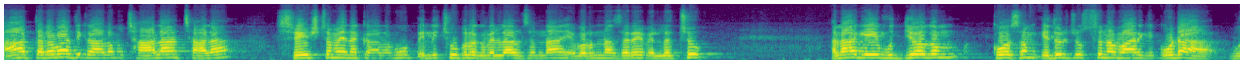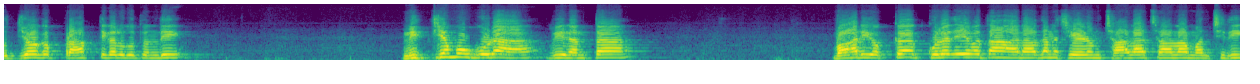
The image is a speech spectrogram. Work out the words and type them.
ఆ తర్వాతి కాలము చాలా చాలా శ్రేష్టమైన కాలము. పెళ్ళి చూపులకు వెళ్ళాల్సి ఎవరున్నా సరే వెళ్ళొచ్చు. అలాగే ఉద్యోగం కోసం ఎదురు చూస్తున్న వారికి కూడా ఉద్యోగ ప్రాప్తి కలుగుతుంది. నిత్యము కూడా వీరంతా వారి యొక్క కులదేవత ఆరాధన చేయడం చాలా చాలా మంచిది.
